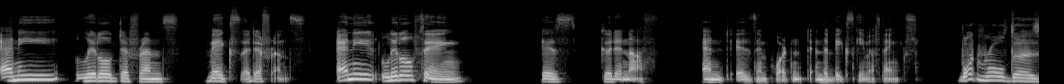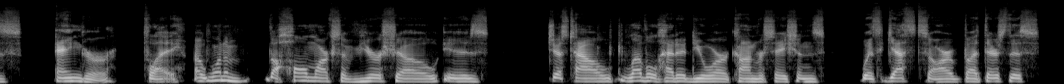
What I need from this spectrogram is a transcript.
Any little difference makes a difference. Any little thing is good enough. and is important in the big scheme of things. What role does anger play? Uh, one of the hallmarks of your show is just how level headed your conversations with guests are. But there's this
